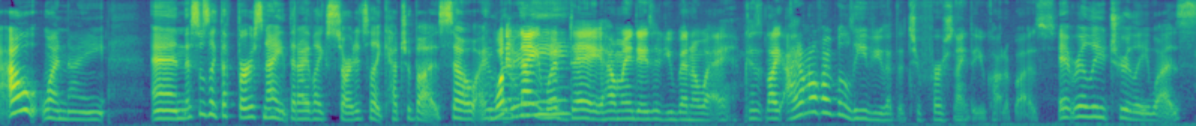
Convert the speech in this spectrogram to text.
out one night and this was like the first night that I like started to like catch a buzz. So I What night? What day? How many days had you been away? Because like I don't know if I believe you that that's your first night that you caught a buzz. It really truly was.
